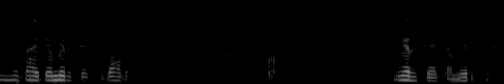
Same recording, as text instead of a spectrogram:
येत आहे त्या मिरच्याचं झाड. मिरच्या येत्या त्या मिरच्या.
